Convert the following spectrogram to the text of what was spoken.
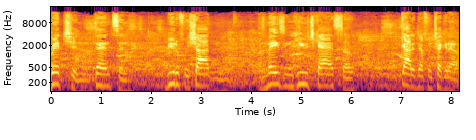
rich and dense and beautifully shot and amazing, huge cast. So, gotta definitely check it out.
